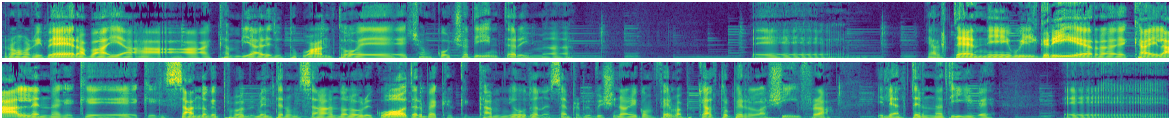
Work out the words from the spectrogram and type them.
Ron Rivera, vai a, a, a, cambiare tutto quanto e c'è un coach ad interim e, e alterni Will Greer e Kyle Allen che, che, che, sanno che probabilmente non saranno loro i quarterback, che Cam Newton è sempre più vicino alla riconferma, più che altro per la cifra e le alternative. E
